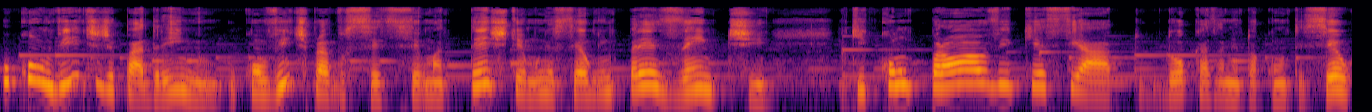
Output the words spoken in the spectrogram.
O convite de padrinho, o convite para você ser uma testemunha, ser alguém presente que comprove que esse ato do casamento aconteceu,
